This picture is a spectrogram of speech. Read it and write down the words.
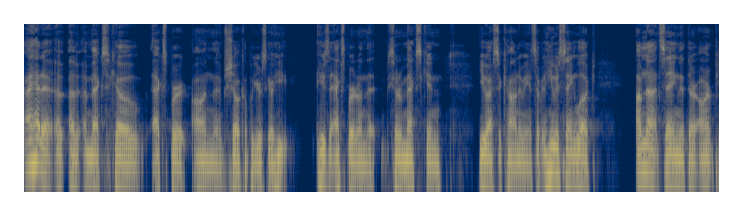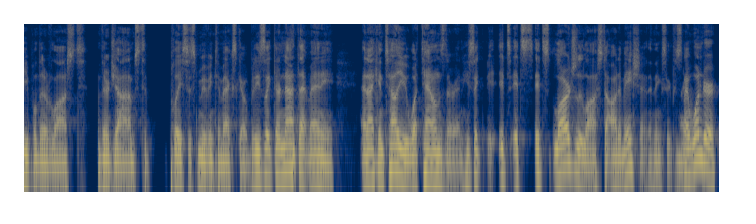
I had a, a, a Mexico expert on the show a couple years ago. He he's an expert on the sort of Mexican U.S. economy and stuff, and he was saying, "Look, I'm not saying that there aren't people that have lost their jobs to places moving to Mexico. But he's like, they're not that many. And I can tell you what towns they're in. He's like, it's it's it's largely lost to automation and things like this. Right. And I wonder,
